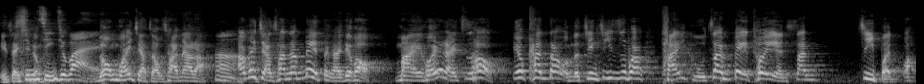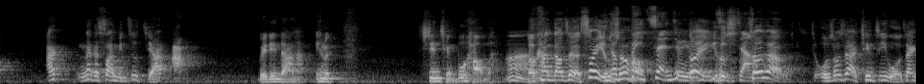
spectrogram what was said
也在心情就坏，都不爱吃早餐了啦。嗯，啊，要吃早餐，那买回来对不？买回来之后，又看到我们的经济日报，台股战备推演三季本，哇啊，那个三明治夹啊，没听到啊，因为心情不好嘛。嗯，我看到这个，所以有时候对，有真的，我说实在，亲戚我在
